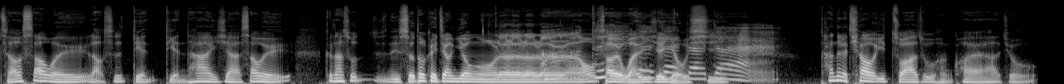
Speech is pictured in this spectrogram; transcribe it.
只要稍微老师点点他一下，稍微跟他说你舌头可以这样用哦，哦然后稍微玩一些游戏。他那个翘一抓住，很快他就，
